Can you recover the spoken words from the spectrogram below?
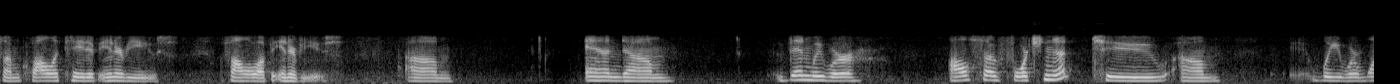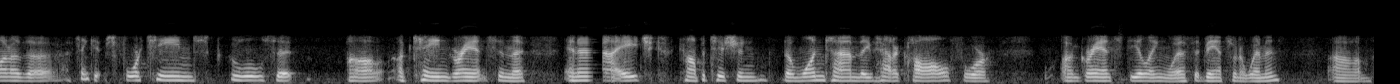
some qualitative interviews, follow up interviews. Um, and um, then we were also fortunate to, um, we were one of the, I think it was 14 schools that uh, obtained grants in the NIH competition. The one time they've had a call for uh, grants dealing with advancement of women, um,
